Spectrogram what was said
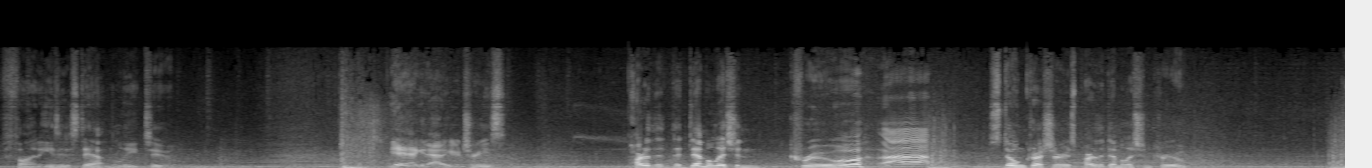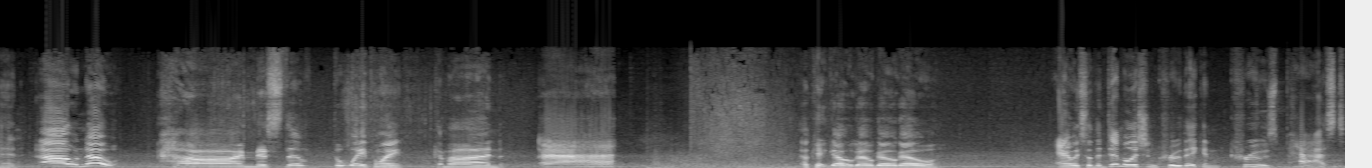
fun. Easy to stay out in the lead, too. Yeah, get out of here, trees part of the, the demolition crew. Ah! Stone Crusher is part of the demolition crew. And oh no! Oh, I missed the the waypoint. Come on! Ah! Okay, go, go, go, go. Anyway, so the demolition crew they can cruise past.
